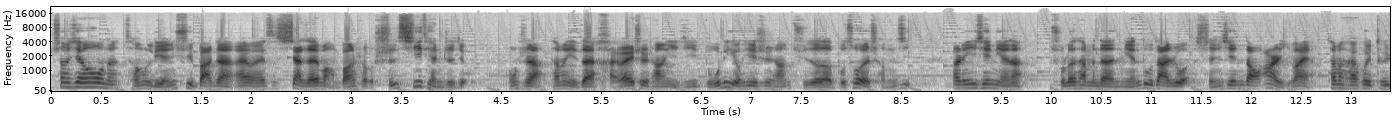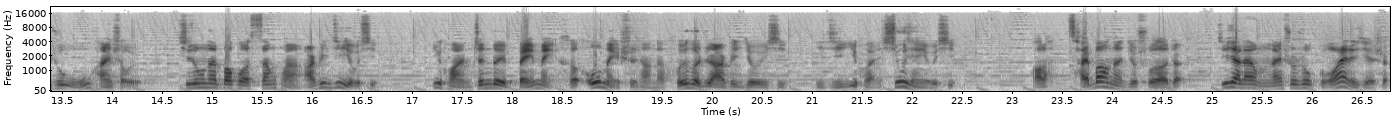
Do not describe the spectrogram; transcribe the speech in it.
上线后呢，曾连续霸占 iOS 下载榜榜首十七天之久。同时啊，他们也在海外市场以及独立游戏市场取得了不错的成绩。二零一七年呢，除了他们的年度大作《神仙道二》以外啊，他们还会推出五款手游，其中呢包括三款 RPG 游戏，一款针对北美和欧美市场的回合制 RPG 游戏，以及一款休闲游戏。好了，财报呢就说到这儿，接下来我们来说说国外的一些事儿。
